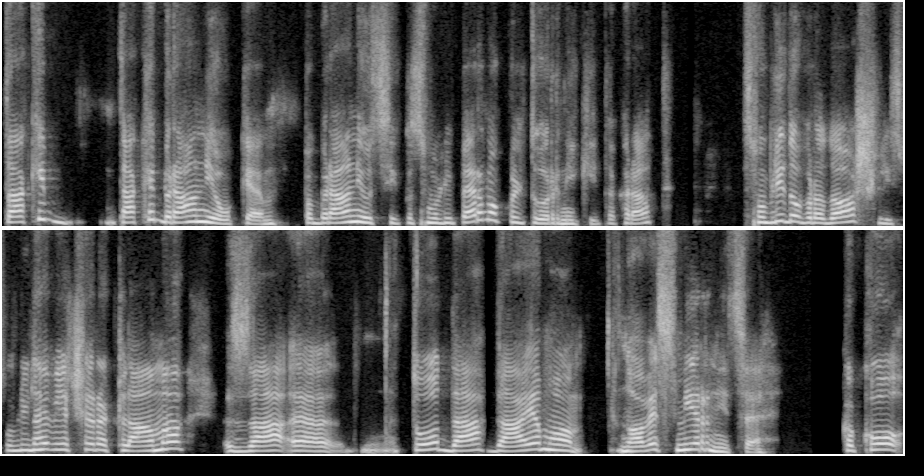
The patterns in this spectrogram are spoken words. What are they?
taki, take branjevke, pa branjevci, kot smo bili permakulturniki takrat, smo bili dobrodošli, smo bili največja reklama za eh, to, da dajemo nove smernice, kako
